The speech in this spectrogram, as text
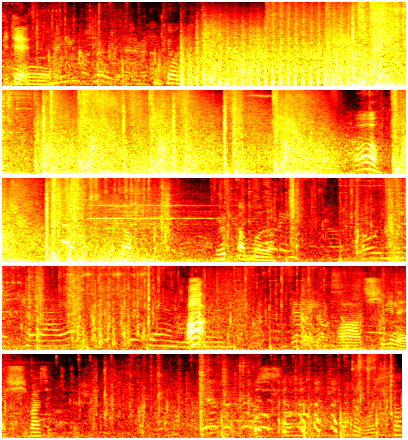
밑에. 어. 오케이 오케이 아! 됐다. 왜 이렇게 안 맞아? 아! 와 집이네 씨발 새끼들. 멋있어 형들 멋있어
